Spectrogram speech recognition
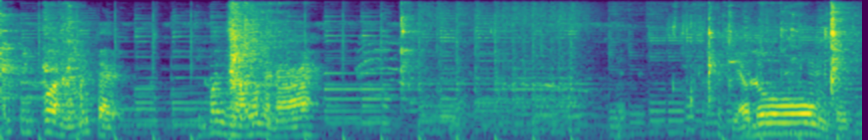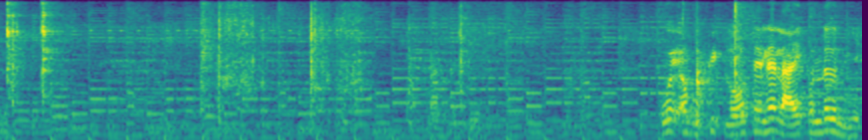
มันเป็นก้อนแล้วมันก็สิบ่เหนียวน่ะนะก็สิเอาลงจังซี่โอ้ยเอาบุกพริกโหลใส่หลายๆคนเด้อนี่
